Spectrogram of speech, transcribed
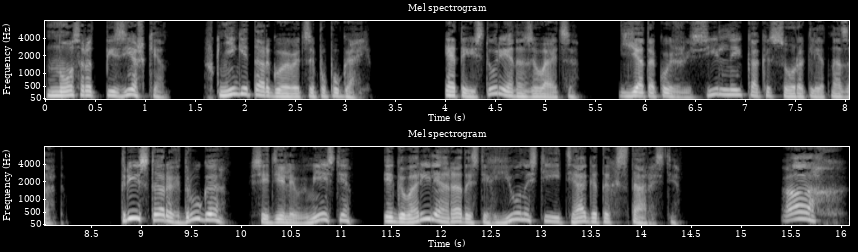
Носрат Пизешкин в книге «Торговец и попугай». Эта история называется «Я такой же сильный, как и 40 лет назад». Три старых друга сидели вместе и говорили о радостях юности и тяготах старости. «Ах!»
